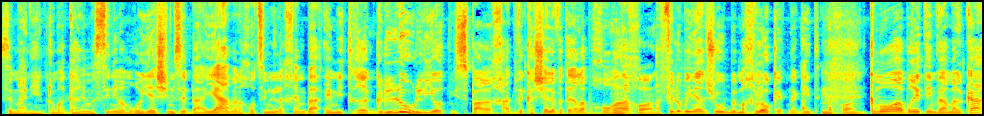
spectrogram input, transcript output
זה מעניין, כלומר גם אם הסינים אמרו יש עם זה בעיה ואנחנו רוצים להילחם בה, הם התרגלו להיות מספר אחת וקשה לוותר על הבכורה, נכון. אפילו בעניין שהוא במחלוקת נגיד. נכון כמו הבריטים והמלכה,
